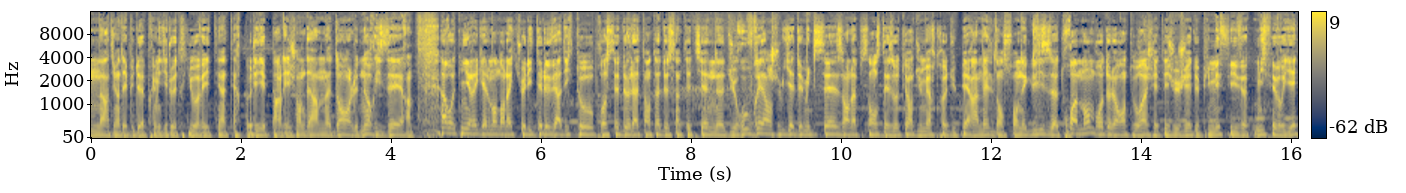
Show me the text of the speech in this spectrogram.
Mardi en début de l'après-midi, le trio avait été interpellé par les gendarmes dans le Nord-Isère. À retenir également dans l'actualité le verdict au procès de l'attentat de Saint-Étienne du Rouvray en juillet 2016 en l'absence des auteurs du meurtre du père Amel dans son église. Trois membres de leur entourage étaient jugés depuis mi-février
